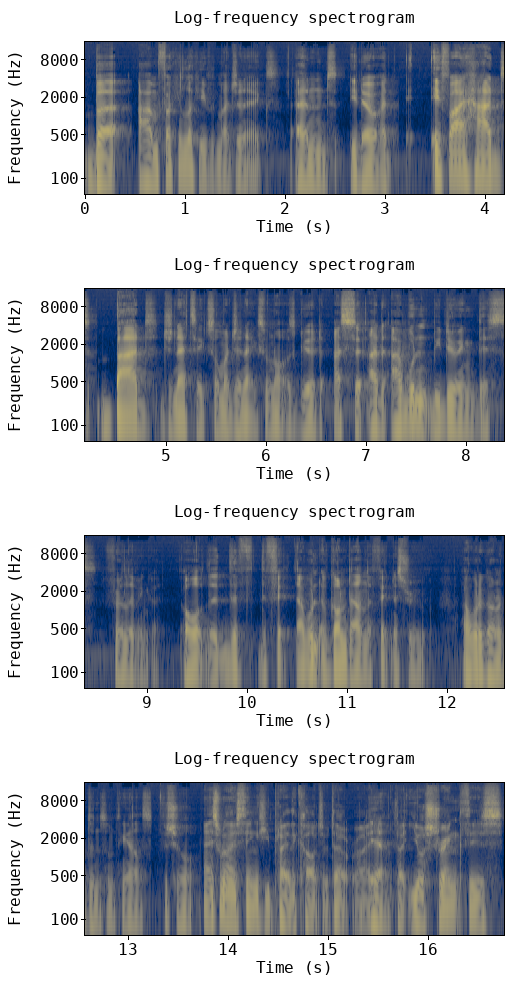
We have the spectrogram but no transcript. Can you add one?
but I'm fucking lucky with my genetics, and you know. I, if I had bad genetics or my genetics were not as good, I, I'd- I wouldn't be doing this for a living. Or the, the, the fit, I wouldn't have gone down the fitness route. I would have gone and done something else for sure. And it's one of those things you play the cards you're dealt, right? Yeah. Like your strength is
